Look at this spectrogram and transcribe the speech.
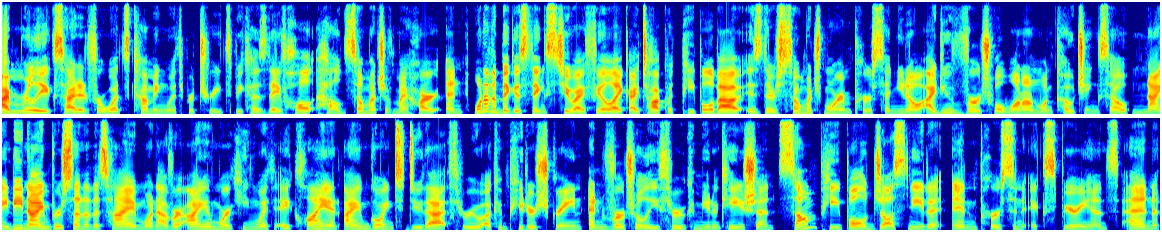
I'm really excited for what's coming with retreats because they've held so much of my heart. And one of the biggest things, too, I feel like I talk with people about is there's so much more in person. You know, I do virtual one on one coaching. So 99% of the time, whenever I am working with a client, I am going to do that through a computer screen and virtually through communication. Some people just need an in person experience. And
